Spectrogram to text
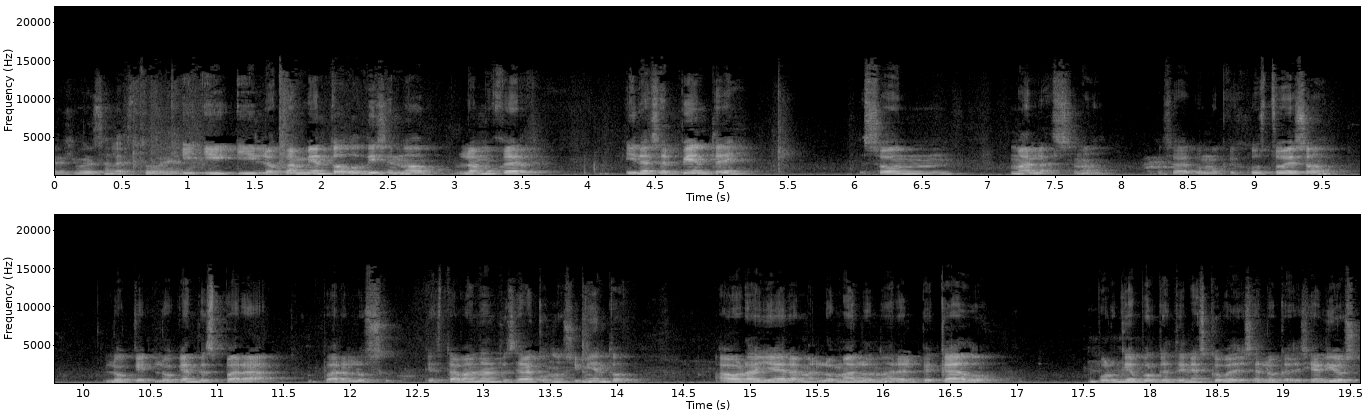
tergiversan la historia. Y, y, y lo cambian todo. Dicen, no, la mujer y la serpiente son malas, ¿no? O sea, como que justo eso, lo que, lo que antes para, para los que estaban antes era conocimiento, ahora ya era lo malo, ¿no? Era el pecado. ¿Por qué? Porque tenías que obedecer lo que decía Dios.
